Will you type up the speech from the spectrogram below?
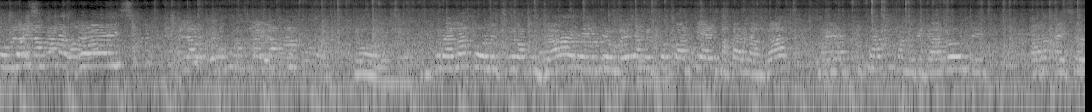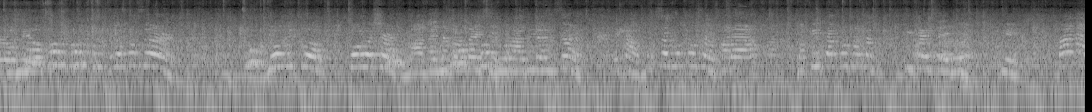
Boys muna, boys. alam ko, hula lang ako. Hindi ko na alam kung itsura ko dyan. Anyway, ang importante ay mahalaga. May atin ang regalo ni para kay Sir Romeo. Ito po, sir. Yung ito, polo shirt. Bagay na bagay, sigurado yan, sir. Ikaw, buksan mo po, sir, para makita ko na nagbigay sa inyo. Okay. Bana,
